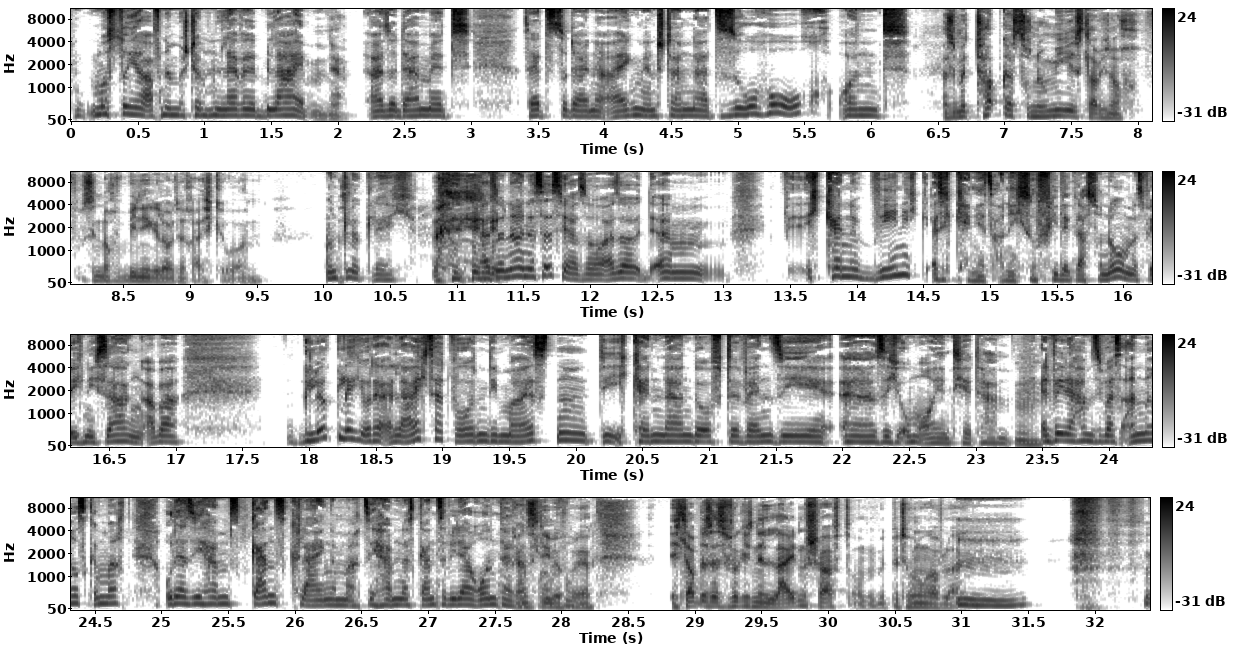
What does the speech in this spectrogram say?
musst du ja auf einem bestimmten Level bleiben. Ja. Also damit setzt du deine eigenen Standards so hoch und also mit Top-Gastronomie ist, glaube ich, noch sind noch wenige Leute reich geworden. Und glücklich. Also nein, es ist ja so. Also ähm, ich kenne wenig, also ich kenne jetzt auch nicht so viele Gastronomen, das will ich nicht sagen, aber glücklich oder erleichtert wurden die meisten, die ich kennenlernen durfte, wenn sie äh, sich umorientiert haben. Mhm. Entweder haben sie was anderes gemacht oder sie haben es ganz klein gemacht. Sie haben das Ganze wieder runtergebrochen. Ganz liebevoll, ja. Ich glaube, es ist wirklich eine Leidenschaft und mit Betonung auf Leiden. Mhm.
